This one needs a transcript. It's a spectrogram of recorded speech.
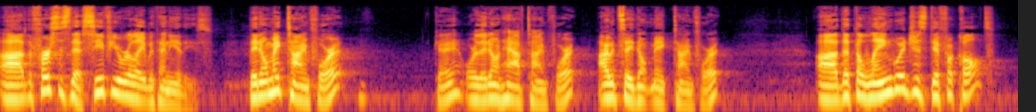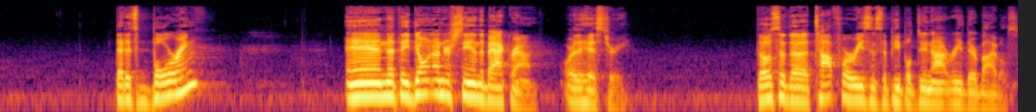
Uh, the first is this see if you relate with any of these. They don't make time for it, okay, or they don't have time for it. I would say don't make time for it. Uh, that the language is difficult, that it's boring, and that they don't understand the background or the history. Those are the top four reasons that people do not read their Bibles.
